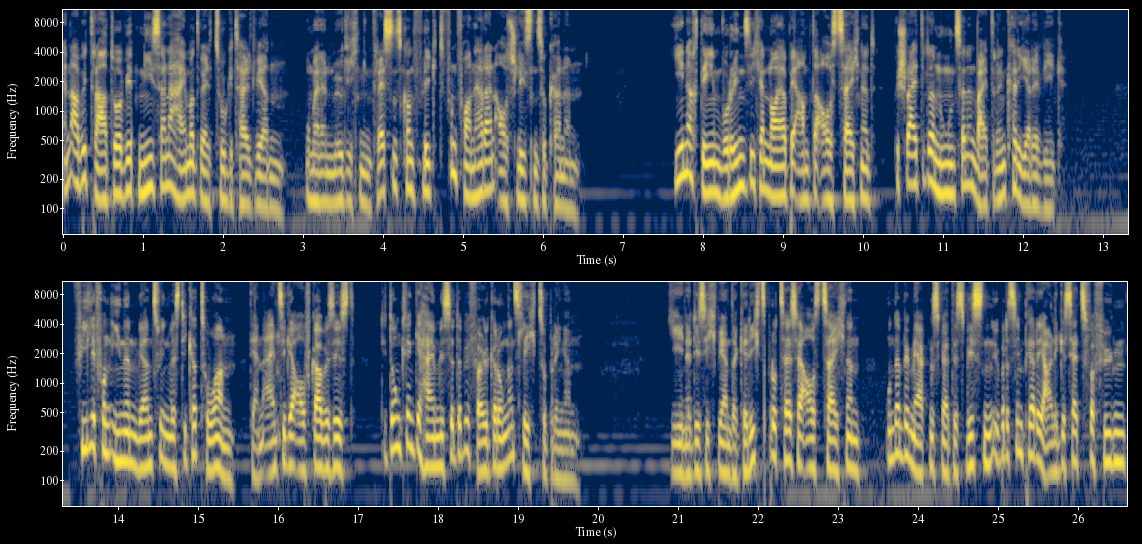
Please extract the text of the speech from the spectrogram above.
Ein Arbitrator wird nie seiner Heimatwelt zugeteilt werden, um einen möglichen Interessenskonflikt von vornherein ausschließen zu können. Je nachdem, worin sich ein neuer Beamter auszeichnet, beschreitet er nun seinen weiteren Karriereweg. Viele von ihnen werden zu Investigatoren, deren einzige Aufgabe es ist, die dunklen Geheimnisse der Bevölkerung ans Licht zu bringen. Jene, die sich während der Gerichtsprozesse auszeichnen und ein bemerkenswertes Wissen über das imperiale Gesetz verfügen,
